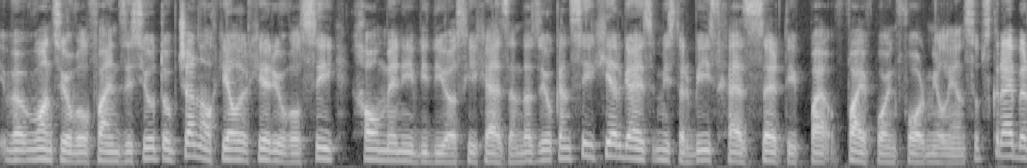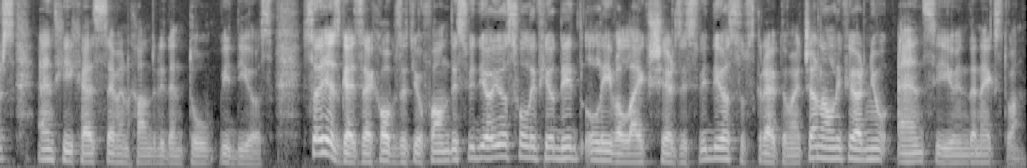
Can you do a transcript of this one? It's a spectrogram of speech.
Once you will find this YouTube channel here, here you will see how many videos he has and as you can see here guys Mr. Beast has 35.4 million subscribers and he has 702 videos. So yes guys I hope that you found this video useful if you did leave a like share this video subscribe to my channel if you are new and see you in the next one.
